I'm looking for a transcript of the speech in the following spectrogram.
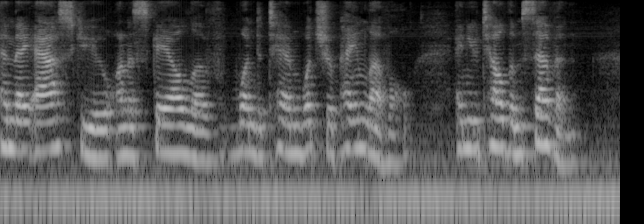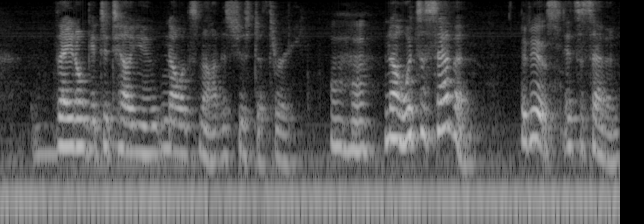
and they ask you on a scale of 1 to 10, what's your pain level? And you tell them 7, they don't get to tell you, no, it's not, it's just a 3 Mm-hmm. No, it's a seven. It is. It's a seven.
